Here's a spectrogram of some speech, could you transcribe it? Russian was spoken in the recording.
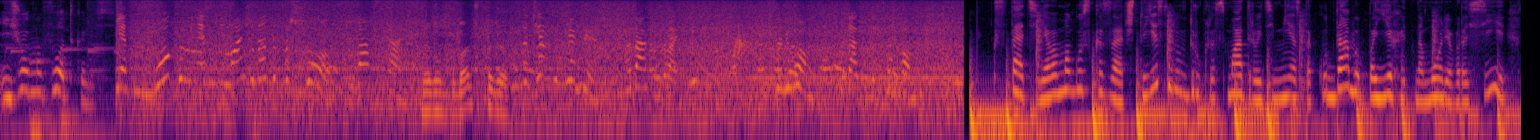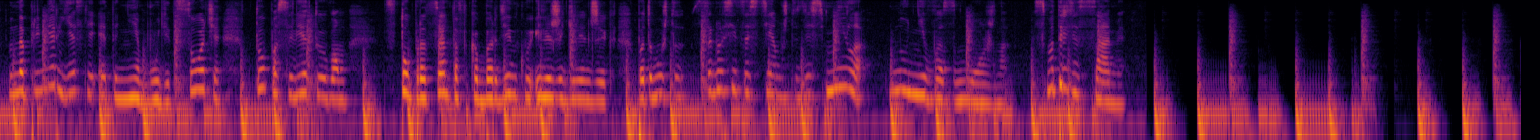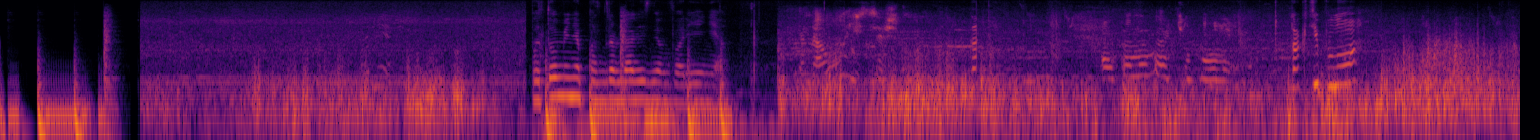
еще мы фоткались. Нет, сбоку меня снимай, куда ты пошел? Сюда встань. Я думаю, подальше пойдет. Ну зачем ты бегаешь? Вот так вот, давай. Со львом. Вот так вот, со львом. Кстати, я вам могу сказать, что если вы вдруг рассматриваете место, куда бы поехать на море в России, ну, например, если это не будет Сочи, то посоветую вам 100% Кабардинку или же Геленджик, потому что согласиться с тем, что здесь мило, ну, невозможно. Смотрите сами. Потом меня поздравляли с днем варенья. На улице? Голая? Так тепло.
